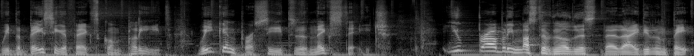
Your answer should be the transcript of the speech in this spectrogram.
With the basic effects complete, we can proceed to the next stage. You probably must have noticed that I didn't pay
